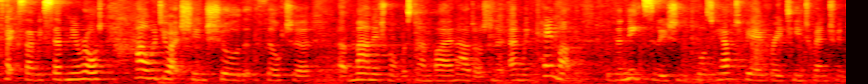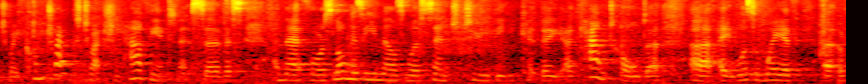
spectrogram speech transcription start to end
tech savvy seven-year-old. How would you actually ensure that the filter uh, management was done by an adult? And, and we came up with a neat solution. Of course, you have to be over 18 to enter into a contract to actually have the internet service, and therefore as long as emails were sent to the, the account holder, uh, it was a way of, uh, of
